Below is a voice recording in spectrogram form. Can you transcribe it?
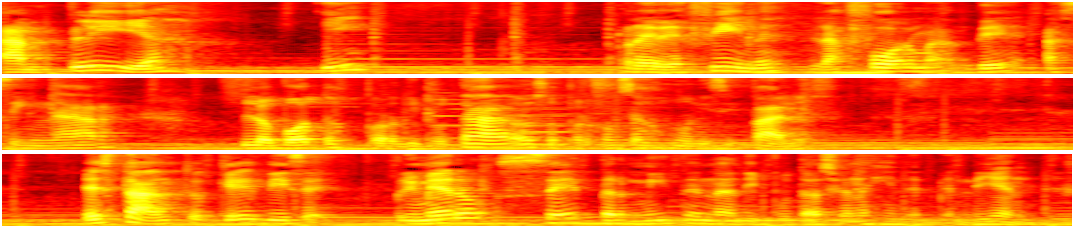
amplía y redefine la forma de asignar los votos por diputados o por consejos municipales. Es tanto que dice, primero se permiten las diputaciones independientes.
